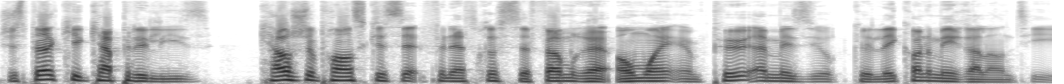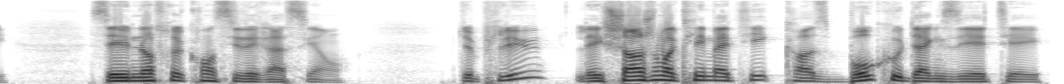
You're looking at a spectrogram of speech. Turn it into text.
J'espère qu'ils capitalisent, car je pense que cette fenêtre se fermerait au moins un peu à mesure que l'économie ralentit. C'est une autre considération. De plus, les changements climatiques causent beaucoup d'anxiété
